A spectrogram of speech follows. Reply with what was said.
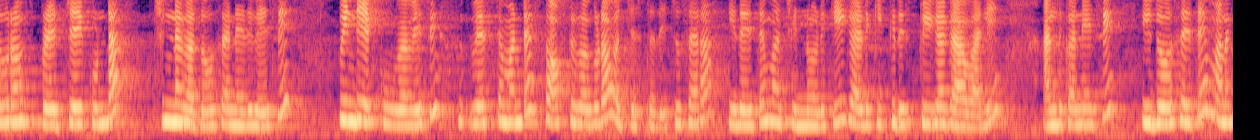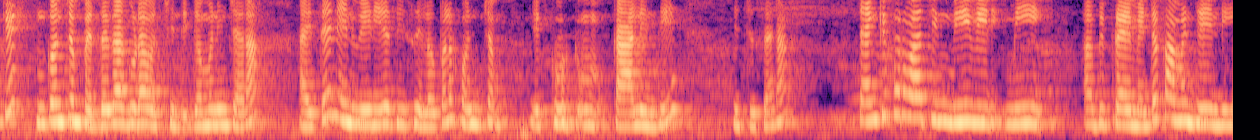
దూరం స్ప్రెడ్ చేయకుండా చిన్నగా దోశ అనేది వేసి పిండి ఎక్కువగా వేసి వేస్తామంటే సాఫ్ట్గా కూడా వచ్చేస్తుంది. చూసారా? ఇదైతే మా చిన్నోడికి గడికి క్రిస్పీగా కావాలి. అందుకనేసి ఈ దోశ అయితే మనకి ఇంకొంచెం పెద్దగా కూడా వచ్చింది. గమనించారా? అయితే నేను వీడియో తీసే లోపల కొంచెం ఎక్కువ కాలింది. ఇది చూసారా? థ్యాంక్ యూ ఫర్ వాచింగ్ మీ వీడి మీ అభిప్రాయం ఏంటో కామెంట్ చేయండి.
